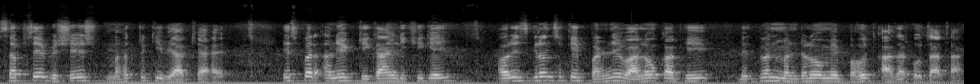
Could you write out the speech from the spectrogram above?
सबसे विशेष महत्व की व्याख्या है। इस पर अनेक टीकाएँ लिखी गई और इस ग्रंथ के पढ़ने वालों का भी विद्वन मंडलों में बहुत आदर होता था।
